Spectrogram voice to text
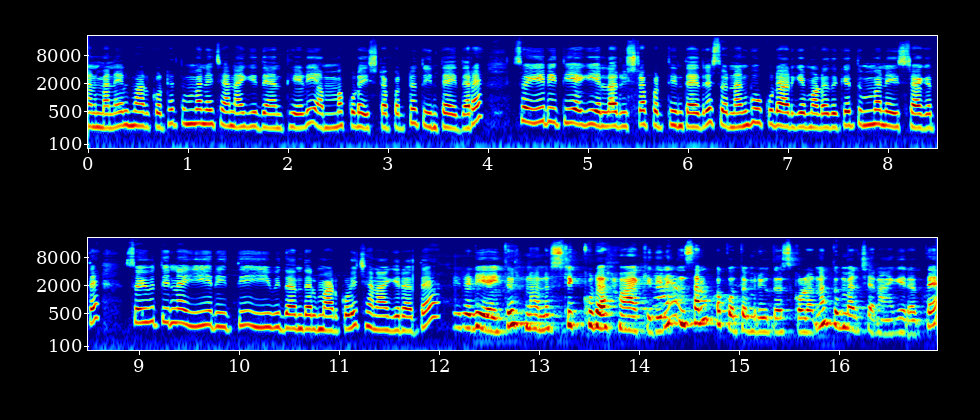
ನಾನು ಮನೇಲಿ ಮಾಡಿಕೊಟ್ರೆ ತುಂಬಾ ಚೆನ್ನಾಗಿದೆ ಅಂತ ಹೇಳಿ ಅಮ್ಮ ಕೂಡ ಇಷ್ಟಪಟ್ಟು ತಿಂತಾ ಇದ್ದಾರೆ. ಸೊ ಈ ರೀತಿಯಾಗಿ ಎಲ್ಲರೂ ಇಷ್ಟಪಟ್ಟು ತಿಂತಾಯಿದ್ರೆ ಸೊ ನನಗೂ ಕೂಡ ಅಡುಗೆ ಮಾಡೋದಕ್ಕೆ ತುಂಬಾ ಇಷ್ಟ ಆಗುತ್ತೆ. ಸೊ ಇವತ್ತಿನ ಈ ರೀತಿ ಈ ವಿಧಾನದಲ್ಲಿ ಮಾಡ್ಕೊಳ್ಳಿ, ಚೆನ್ನಾಗಿರುತ್ತೆ. ರೆಡಿ ಆಯಿತು. ನಾನು ಸ್ಟಿಕ್ ಕೂಡ ಹಾಕಿದ್ದೀನಿ. ಒಂದು ಸ್ವಲ್ಪ ಕೊತ್ತಂಬರಿ ಉದರ್ಸ್ಕೊಳ್ಳೋಣ ತುಂಬ ಚೆನ್ನಾಗಿರುತ್ತೆ.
